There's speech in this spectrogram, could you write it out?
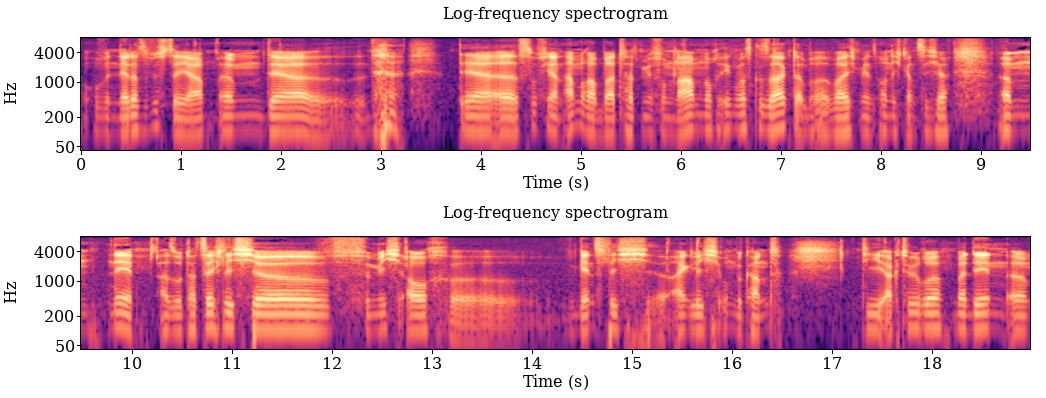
Oh, wenn der das wüsste, ja. Ähm, der, der äh, Sofian Amrabat hat mir vom Namen noch irgendwas gesagt, aber war ich mir jetzt auch nicht ganz sicher. Ähm, nee, also tatsächlich äh, für mich auch äh, gänzlich äh, eigentlich unbekannt. Die Akteure, bei denen ähm,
